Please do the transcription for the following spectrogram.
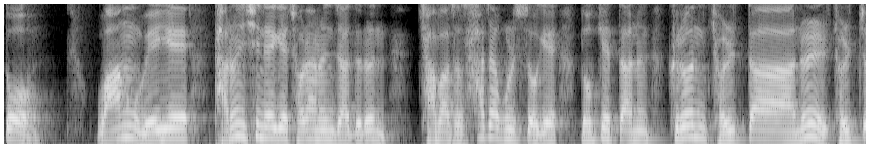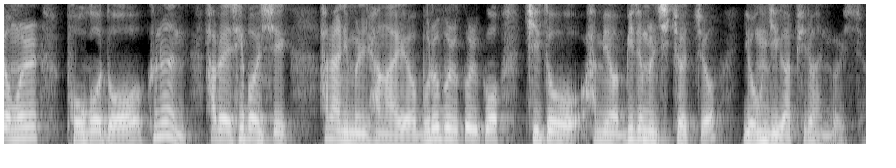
또 왕 외에 다른 신에게 절하는 자들은 잡아서 사자굴 속에 넣겠다는 그런 결단을 결정을 보고도 그는 하루에 세 번씩 하나님을 향하여 무릎을 꿇고 기도하며 믿음을 지켰죠. 용기가 필요한 것이죠.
